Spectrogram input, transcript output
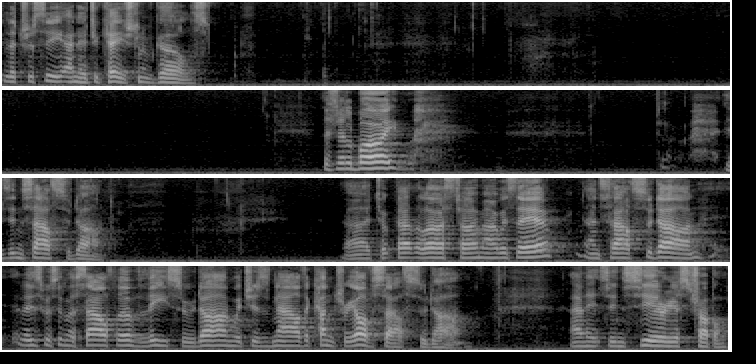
literacy and education of girls. This little boy is in South Sudan. I took that the last time I was there, and South Sudan. This was in the south of the Sudan, which is now the country of South Sudan. And it's in serious trouble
